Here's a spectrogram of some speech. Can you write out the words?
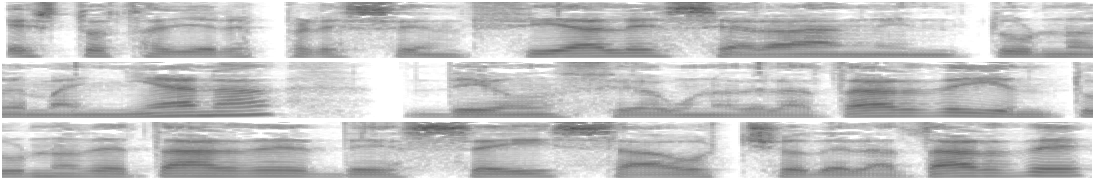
Estos talleres presenciales se harán en turno de mañana de 11 a 1 de la tarde y en turno de tarde de 6 a 8 de la tarde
